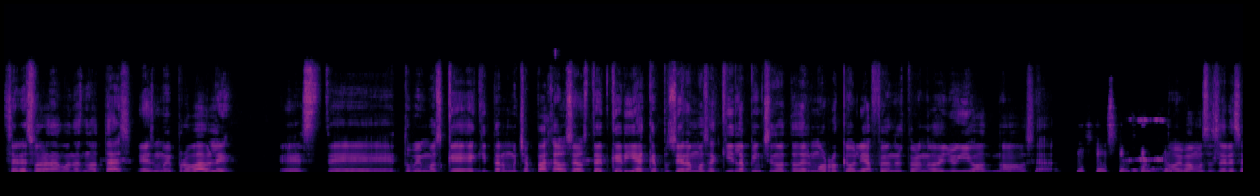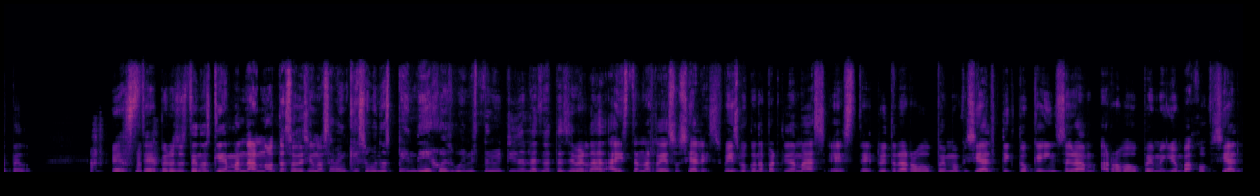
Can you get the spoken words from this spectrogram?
se les fueron algunas notas, es muy probable. Este, tuvimos que quitar mucha paja. O sea, usted quería que pusiéramos aquí la pinche nota del morro que olía feo en el torneo de Yu-Gi-Oh, ¿no? O sea, no íbamos a hacer ese pedo. Este, pero si usted nos quiere mandar notas o decirnos, ¿saben qué? Son unos pendejos, güey, no están metiendo las notas de verdad. Ahí están las redes sociales. Facebook, una partida más. Este, Twitter, arroba UPM oficial. TikTok e Instagram, arroba UPM-oficial.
